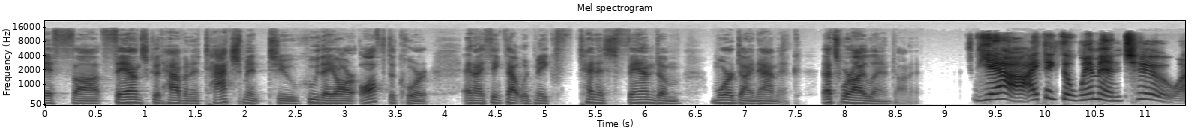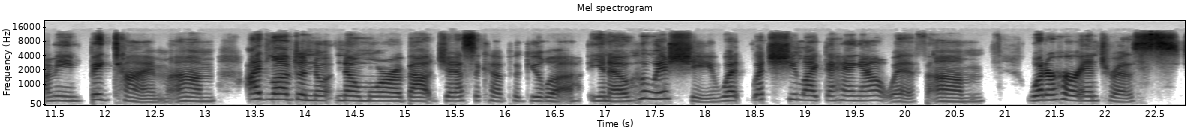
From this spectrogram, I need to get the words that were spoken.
if uh, fans could have an attachment to who they are off the court. And I think that would make tennis fandom more dynamic. That's where I land on it. Yeah, I think the women too. I mean, big time. Um, I'd love to know, know, more about Jessica Pegula. You know, who is she? What what's she like to hang out with? Um, what are her interests?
